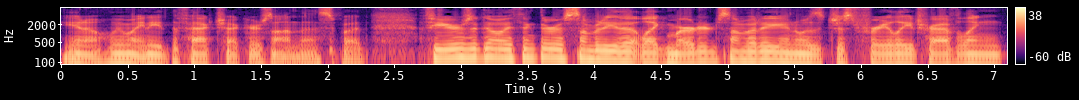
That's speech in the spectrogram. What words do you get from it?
you know, we might need the fact checkers on this, but a few years ago, I think there was somebody that like murdered somebody and was just freely traveling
